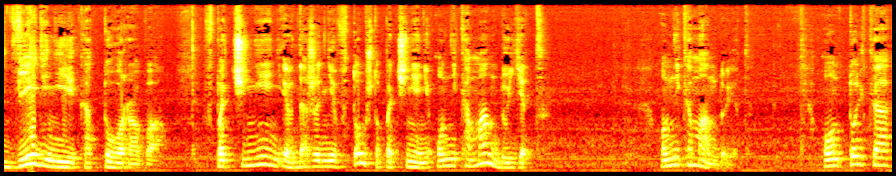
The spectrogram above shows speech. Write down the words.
ведении которого, в подчинении, даже не в том, что подчинение, он не командует. Он не командует. Он только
